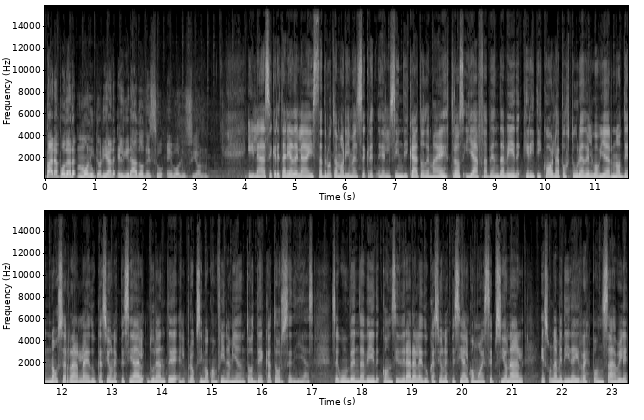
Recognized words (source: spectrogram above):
para poder monitorear el grado de su evolución. Y la secretaria de la Istadruta Morim, el, el, sindicato de maestros, Yafa Ben David, criticó la postura del gobierno de no cerrar la educación especial durante el próximo confinamiento de 14 días. Según Ben David, considerar a la educación especial como excepcional es una medida irresponsable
